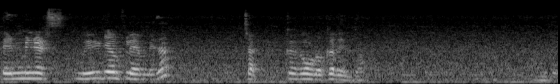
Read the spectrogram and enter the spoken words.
టెన్ మినిట్స్ మీడియం ఫ్లేమ్ మీద చక్కగా ఉడకనిద్దాం. అంతే.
